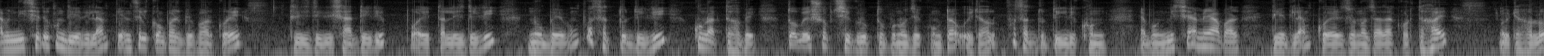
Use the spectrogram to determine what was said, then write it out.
আমি নিচে দেখুন দিয়ে দিলাম পেন্সিল কম্পাস ব্যবহার করে ত্রিশ ডিগ্রি, ষাট ডিগ্রি, পঁয়তাল্লিশ ডিগ্রি, নব্বই এবং পঁচাত্তর ডিগ্রি কোণ আঁকতে হবে। তবে সবচেয়ে গুরুত্বপূর্ণ যে কোণটা ওইটা হলো পঁচাত্তর ডিগ্রি কোণ এবং নিচে আমি আবার দিয়ে দিলাম কোয়ের জন্য যা যা করতে হয়। ওইটা হলো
